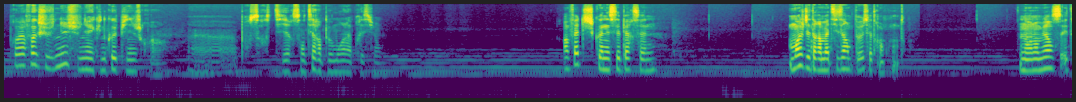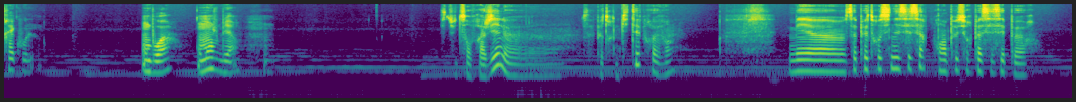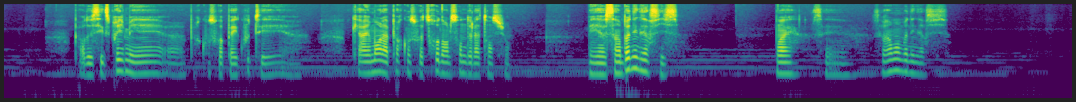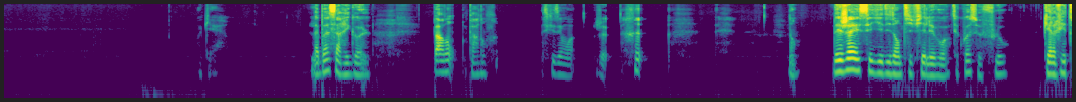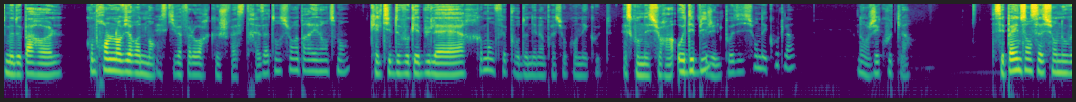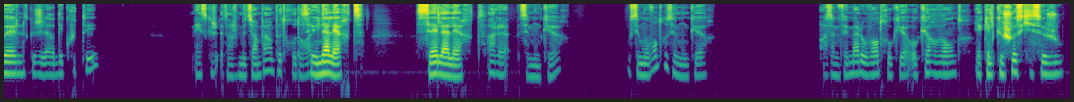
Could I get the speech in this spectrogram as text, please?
Première fois que je suis venue, je suis venue avec une copine, je crois. Euh, pour sortir, sentir un peu moins la pression. En fait, je connaissais personne. Moi, je dédramatise un peu cette rencontre. Non, l'ambiance est très cool. On boit, on mange bien. Si tu te sens fragile, euh, ça peut être une petite épreuve. hein. Mais euh, ça peut être aussi nécessaire pour un peu surpasser ses peurs. Peur de s'exprimer, euh, peur qu'on soit pas écouté, carrément la peur qu'on soit trop dans le centre de l'attention. Mais c'est un bon exercice. Ouais, c'est vraiment un bon exercice. Là-bas, ça rigole. Pardon, pardon. Excusez-moi. Je. non. Déjà essayer d'identifier les voix. C'est quoi ce flow? Quel rythme de parole? Comprendre l'environnement. Est-ce qu'il va falloir que je fasse très attention à parler lentement? Quel type de vocabulaire? Comment on fait pour donner l'impression qu'on écoute? Est-ce qu'on est sur un haut débit? J'ai une position d'écoute là? Non, j'écoute là. C'est pas une sensation nouvelle. Est-ce que j'ai l'air d'écouter? Mais est-ce que je... Attends, je me tiens pas un peu trop droit C'est une alerte. C'est l'alerte. Oh là là, c'est mon cœur Ou c'est mon ventre ou c'est mon cœur? Oh, ça me fait mal au ventre, au cœur, au cœur-ventre. Il y a quelque chose qui se joue.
